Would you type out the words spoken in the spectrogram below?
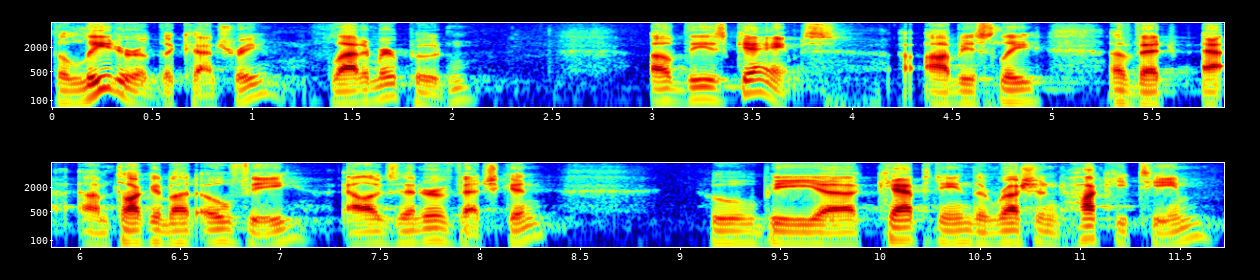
the leader of the country, Vladimir Putin, of these games. Obviously, I'm talking about OV, Alexander Ovechkin, who will be uh, captaining the Russian hockey team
